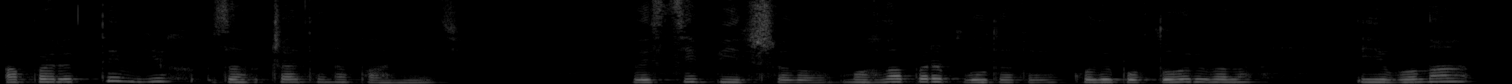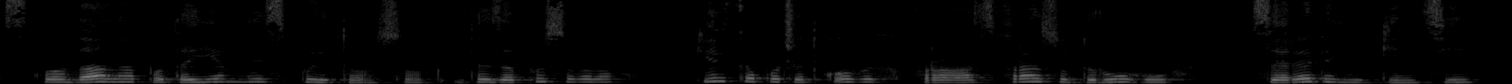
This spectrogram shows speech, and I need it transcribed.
а перед тим їх завчати на пам'ять. Листів більшало, могла переплутати, коли повторювала, і вона складала потаємний спитосок, де записувала кілька початкових фраз, фразу другу, всередині в кінці,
